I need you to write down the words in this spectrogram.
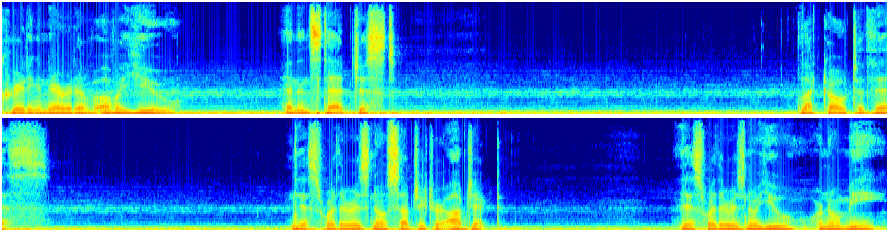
creating a narrative of a you, and instead just let go to this. This where there is no subject or object. This where there is no you or no me.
